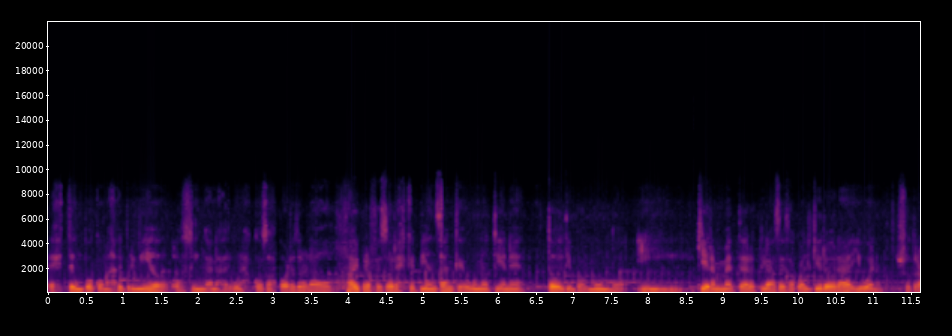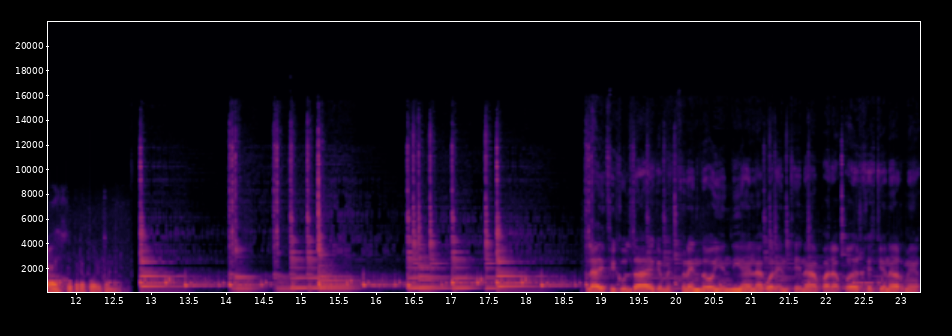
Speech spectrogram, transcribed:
esté un poco más deprimido o sin ganas de algunas cosas. Por otro lado, hay profesores que piensan que uno tiene todo el tiempo del mundo y quieren meter clases a cualquier hora y bueno, yo trabajo para poder comer. La dificultad de que me enfrento hoy en día en la cuarentena para poder gestionarme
